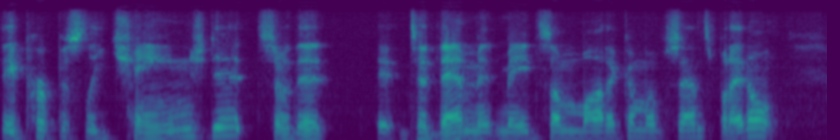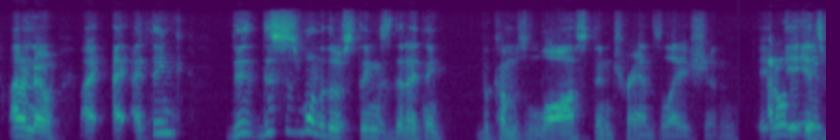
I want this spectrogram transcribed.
they purposely changed it so that it, to them it made some modicum of sense. But I don't I don't know. I I, I think th- this is one of those things that I think becomes lost in translation. It, I don't think it's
